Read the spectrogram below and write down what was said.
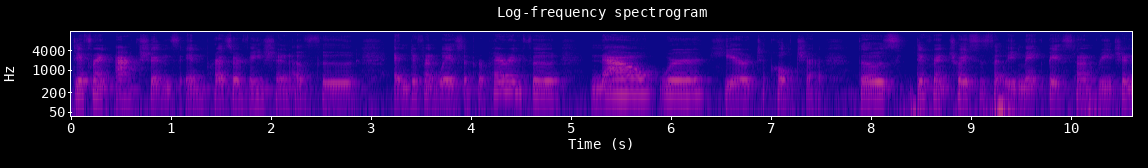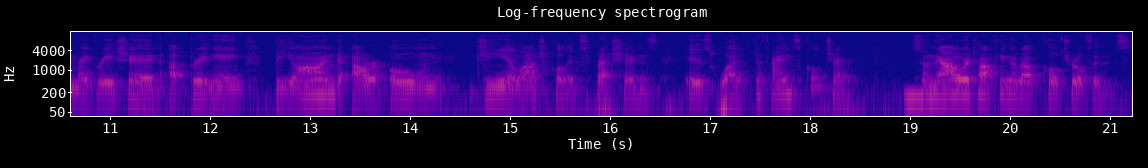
different actions in preservation of food, and different ways of preparing food, now we're here to culture. Those different choices that we make based on region, migration, upbringing, beyond our own genealogical expressions is what defines culture. So now we're talking about cultural foods.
